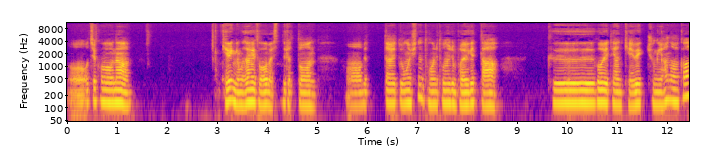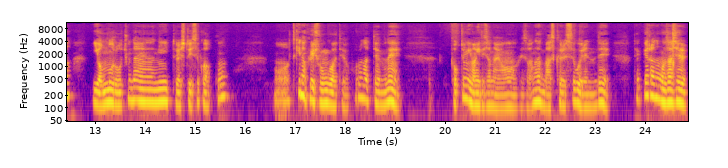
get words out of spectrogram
어, 어쨌거나 계획 영상에서 말씀드렸던 어, 몇 달 동안 쉬는 동안에 돈을 좀 벌겠다. 그거에 대한 계획 중에 하나가 이 업무로 충당이 될 수도 있을 것 같고 어, 특히나 그게 좋은 것 같아요. 코로나 때문에 걱정이 많이 되잖아요. 그래서 항상 마스크를 쓰고 이랬는데 택배라는 건 사실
